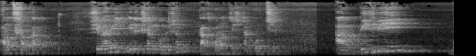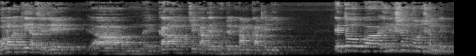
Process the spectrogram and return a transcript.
ভারত সরকার, সেভাবেই ইলেকশন কমিশন কাজ করার চেষ্টা করছে। আর বিধিবি বলার কি আছে যে কারা হচ্ছে, কাদের ভোটের নাম কাটেনি এ তো ইলেকশন কমিশন দেখবে।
